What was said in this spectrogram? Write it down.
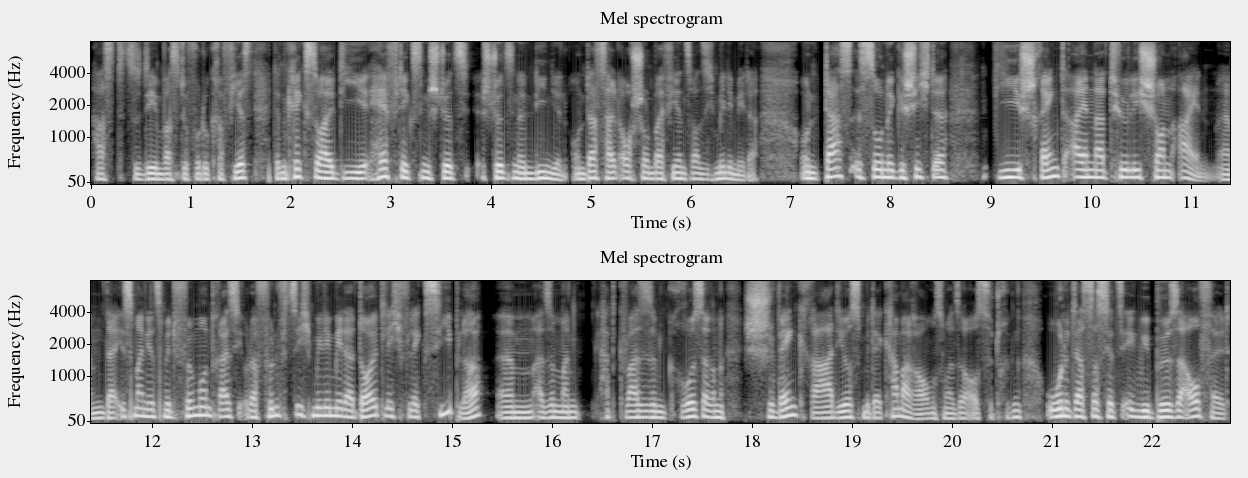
hast zu dem, was du fotografierst, dann kriegst du halt die heftigsten stürz, stürzenden Linien und das halt auch schon bei 24 mm. Und das ist so eine Geschichte, die schränkt einen natürlich schon ein. Ähm, da ist man jetzt mit 35 oder 50 mm deutlich flexibler, ähm, also man hat quasi so einen größeren Schwenkradius mit der Kamera, um es mal so auszudrücken, ohne dass das jetzt irgendwie böse auffällt.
